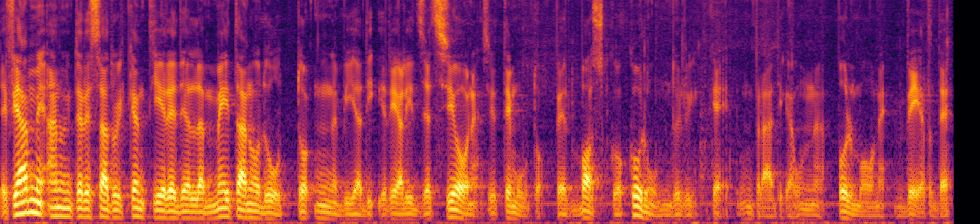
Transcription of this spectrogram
Le fiamme hanno interessato il cantiere del metanodotto in via di realizzazione. Si è temuto per Bosco Corundoli, che è in pratica un polmone verde.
